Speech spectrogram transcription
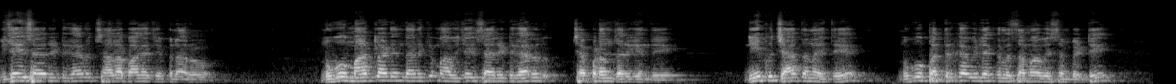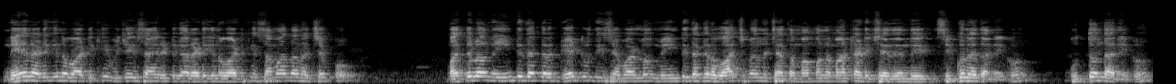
విజయసాయి రెడ్డి గారు చాలా బాగా చెప్పినారు. నువ్వు మాట్లాడిన దానికి మా విజయసాయి రెడ్డి గారు చెప్పడం జరిగింది. నీకు చేతనైతే నువ్వు పత్రికా విలేకరుల సమావేశం పెట్టి నేను అడిగిన వాటికి విజయసాయి రెడ్డి గారు అడిగిన వాటికి సమాధానం చెప్పు. మధ్యలో నీ ఇంటి దగ్గర గేట్లు తీసేవాళ్ళు మీ ఇంటి దగ్గర వాచ్మెన్ల చేత మమ్మల్ని మాట్లాడించేదేంది సిగ్గులేదా నీకు? బుద్ధుందా నీకు?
